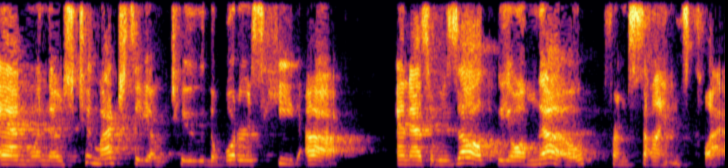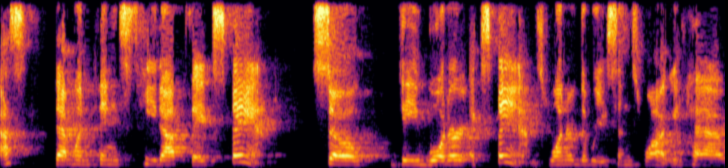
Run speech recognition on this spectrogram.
And when there's too much CO2, the waters heat up. And as a result, we all know from science class that when things heat up, they expand. So the water expands. One of the reasons why we have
